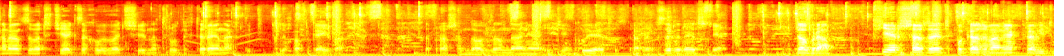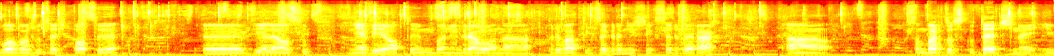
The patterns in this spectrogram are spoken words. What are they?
oraz zobaczycie jak zachowywać się na trudnych terenach, typu klepa w cave'ach. Zapraszam do oglądania i dziękuję, pozdrawiam serdecznie. Dobra, pierwsza rzecz, pokażę wam jak prawidłowo rzucać poty. E, wiele osób nie wie o tym, bo nie grało na prywatnych zagranicznych serwerach, a są bardzo skuteczne i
